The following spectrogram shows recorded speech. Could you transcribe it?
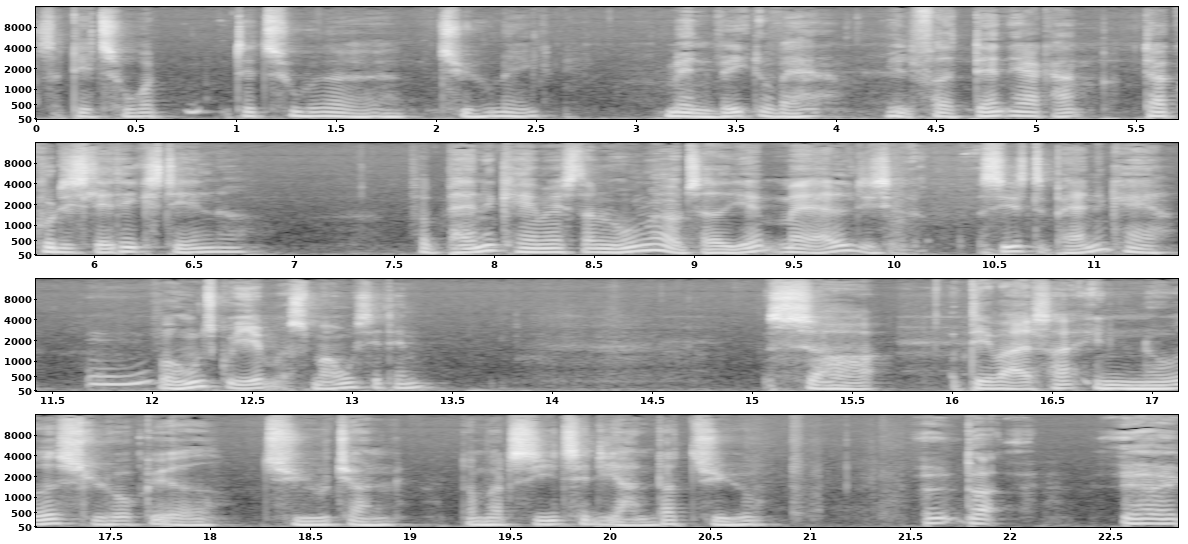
Så det turde, det turde øh, 20 ikke. Men ved du hvad, Vilfred, den her gang, der kunne de slet ikke stjæle noget. For pandekagemesteren, hun var jo taget hjem med alle de sidste pandekager. Mm. Hvor hun skulle hjem og smovse dem. Så det var altså en noget slukket 20 John, der måtte sige til de andre 20. Øh, Der, jeg er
